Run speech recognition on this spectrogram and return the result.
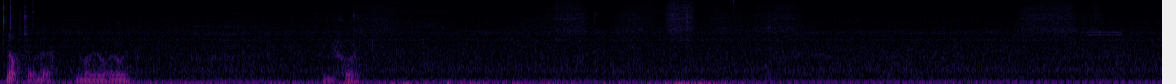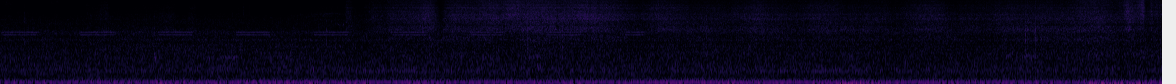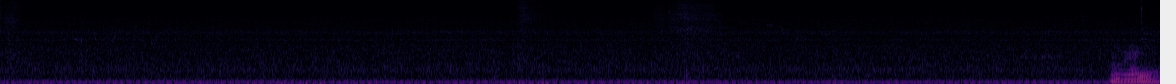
No, still there. The one that was rolling. Before.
